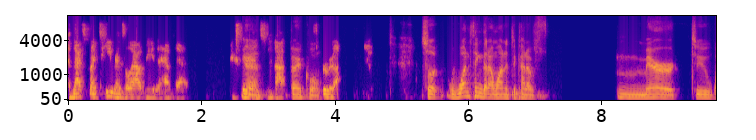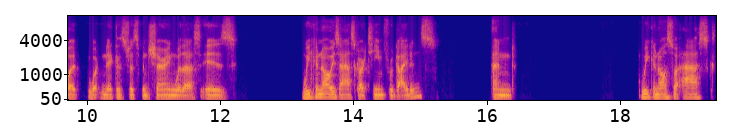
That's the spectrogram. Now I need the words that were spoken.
And that's my team has allowed me to have that experience yeah, not very cool. screw it up. So one thing that I wanted to kind of mirror to what what Nick has just been sharing with us is we can always ask our team for guidance and we can also ask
